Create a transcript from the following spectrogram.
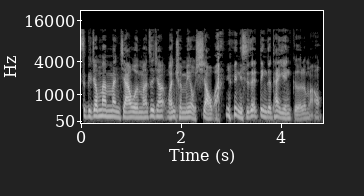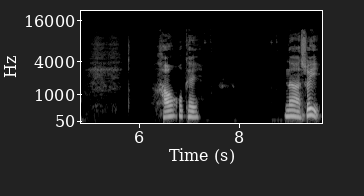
这个叫慢慢加温吗？这叫完全没有效吧？因为你实在定得太严格了嘛。哦，好，OK，那所以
